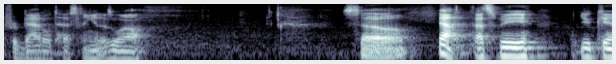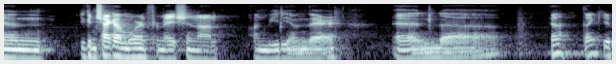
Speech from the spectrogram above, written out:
for battle testing it as well. So yeah, that's me. You can you can check out more information on on Medium there, and uh, yeah, thank you.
